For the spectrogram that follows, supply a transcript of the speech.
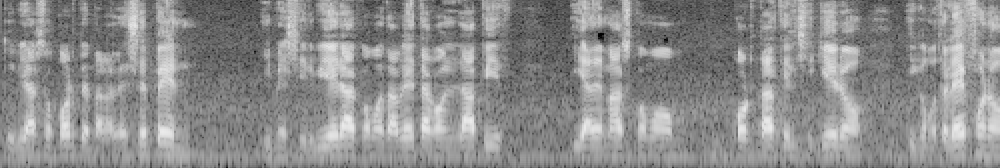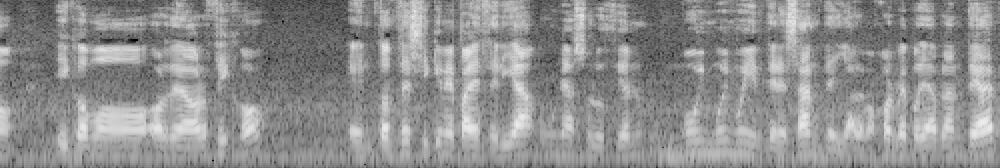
tuviera soporte para el S Pen y me sirviera como tableta con lápiz y además como portátil si quiero y como teléfono y como ordenador fijo, entonces sí que me parecería una solución muy, muy, muy interesante y a lo mejor me podía plantear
